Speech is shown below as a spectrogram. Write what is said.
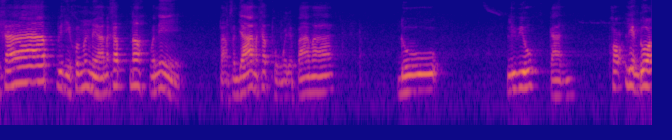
ดีครับ วิถีคนเมืองเหนือนะครับเนาะวันนี้ตามสัญญานะครับ ผมก็จะพามา ดูรีวิวการเพาะเลี้ยงด้วง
